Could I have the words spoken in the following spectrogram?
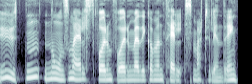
uten noen som helst form for medikamentell smertelindring.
